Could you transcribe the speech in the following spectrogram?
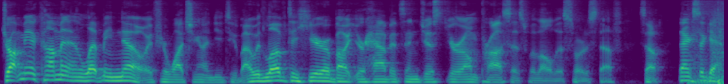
drop me a comment and let me know if you're watching on YouTube. I would love to hear about your habits and just your own process with all this sort of stuff. So, thanks again.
